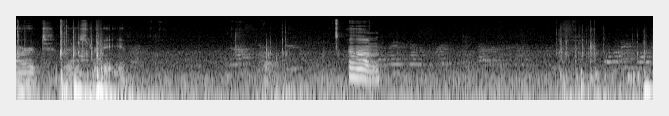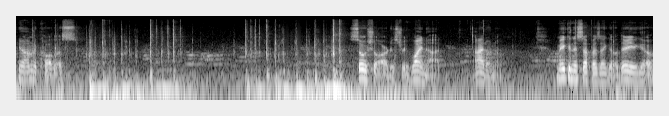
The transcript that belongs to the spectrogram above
Art Ministry. Um, you know, I'm going to call this Social artistry. Why not? I don't know. Making this up as I go. There you go.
